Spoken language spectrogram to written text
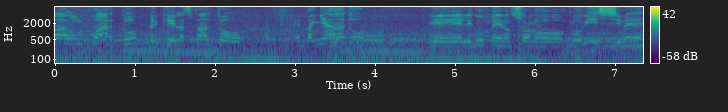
a un quarto perché l'asfalto è bagnato e le gomme non sono nuovissime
